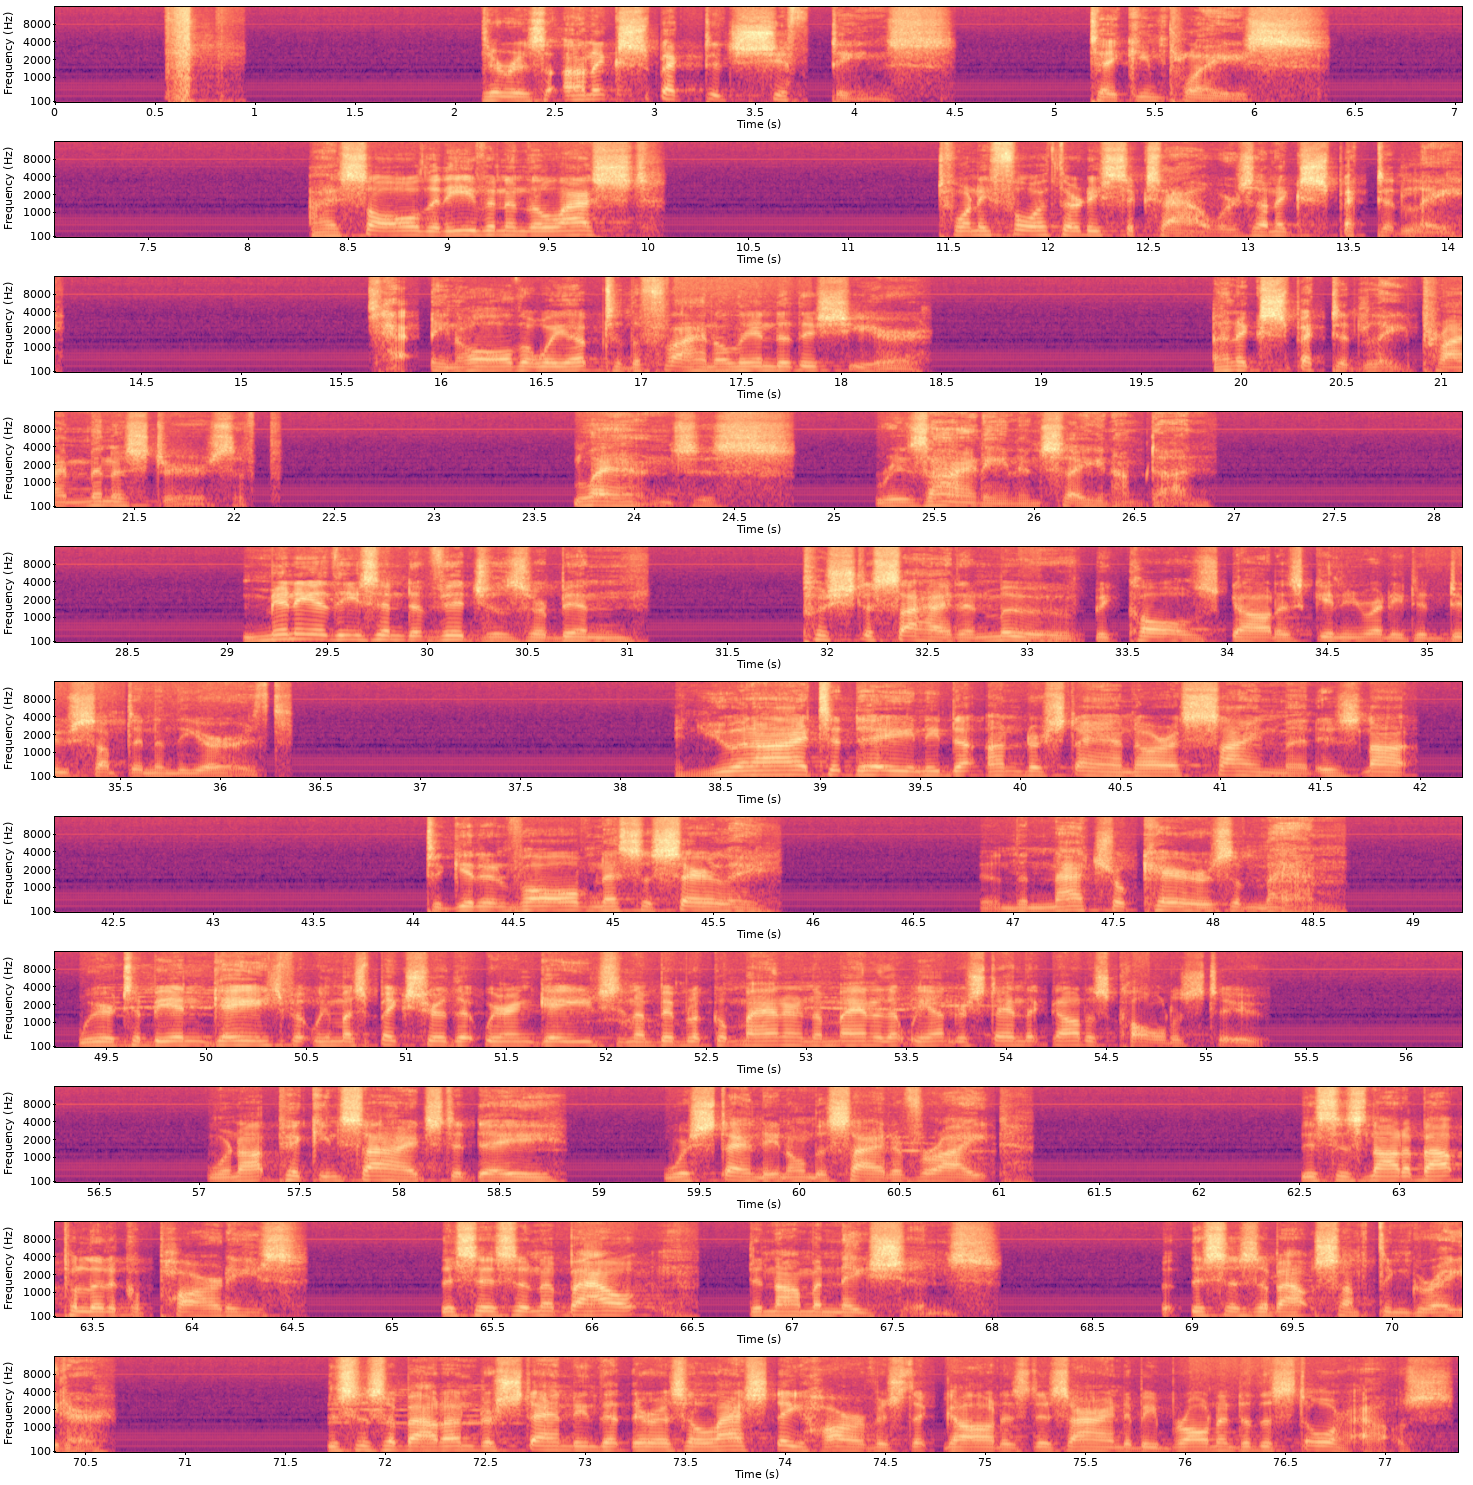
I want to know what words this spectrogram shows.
There is unexpected shiftings taking place. I saw that even in the last 24, 36 hours, unexpectedly, it's happening all the way up to the final end of this year. Unexpectedly, prime ministers of lands is resigning and saying, I'm done. Many of these individuals are being pushed aside and moved because God is getting ready to do something in the earth. And you and I today need to understand our assignment is not to get involved necessarily in the natural cares of man. We are to be engaged, but we must make sure that we're engaged in a biblical manner, in the manner that we understand that God has called us to. We're not picking sides today, we're standing on the side of right. This is not about political parties, this isn't about denominations, but this is about something greater. This is about understanding that there is a last day harvest that God is desiring to be brought into the storehouse.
